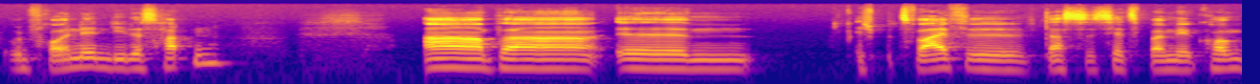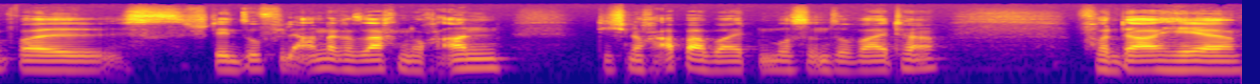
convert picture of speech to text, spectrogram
und Freundinnen, die das hatten. Aber ähm, ich bezweifle, dass das jetzt bei mir kommt, weil es stehen so viele andere Sachen noch an, die ich noch abarbeiten muss und so weiter. Von daher,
